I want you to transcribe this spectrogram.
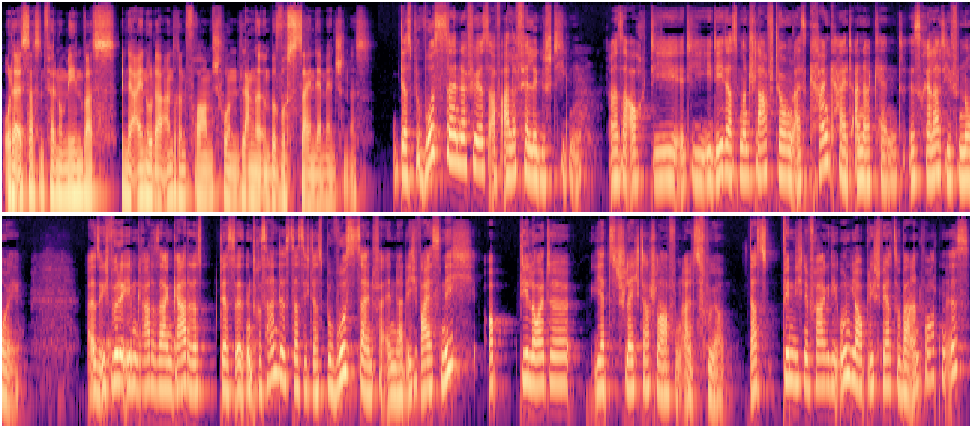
Oder ist das ein Phänomen, was in der einen oder anderen Form schon lange im Bewusstsein der Menschen ist? Das Bewusstsein dafür ist auf alle Fälle gestiegen. Also auch die, die Idee, dass man Schlafstörungen als Krankheit anerkennt, ist relativ neu. Also ich würde eben gerade sagen, gerade das, das Interessante ist, dass sich das Bewusstsein verändert. Ich weiß nicht, ob die Leute jetzt schlechter schlafen als früher. Das finde ich eine Frage, die unglaublich schwer zu beantworten ist.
